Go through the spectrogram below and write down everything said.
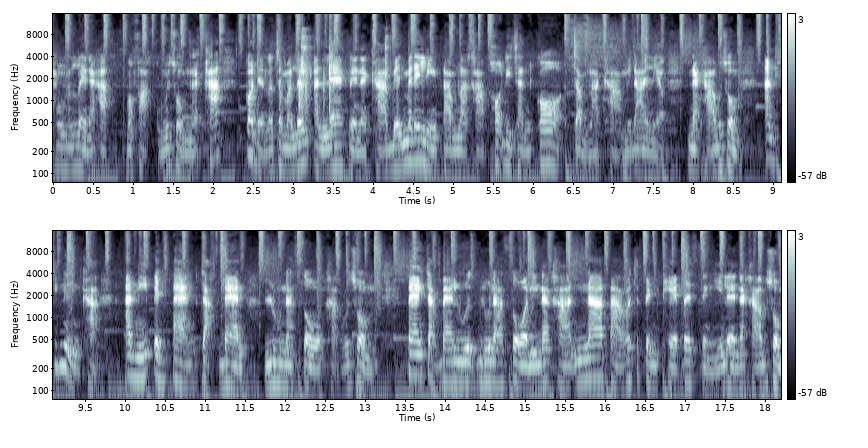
ทั้งนั้นเลยนะคะ มาฝากคุณผู้ชมนะคะ ก็เดี๋ยวเราจะมาเริ่มอันแรกเลยนะคะ เบนไม่ได้เรียงตามราคา เพราะดิฉันก็จำราคาไม่ได้แล้วนะคะคุณผู้ชม อันที่หนึ่งค่ะ อันนี้เป็นแปรงจากแบรนด์ลูนาโซค่ะคุณผู้ชม แปรงจากแบรนด์ลูนาโซนี้นะคะ หน้าตาก็จะเป็นเทปเป็นอย่างนี้เลยนะคะคุณผู้ชม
